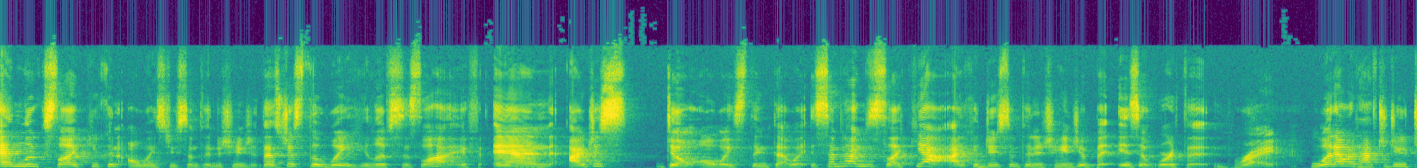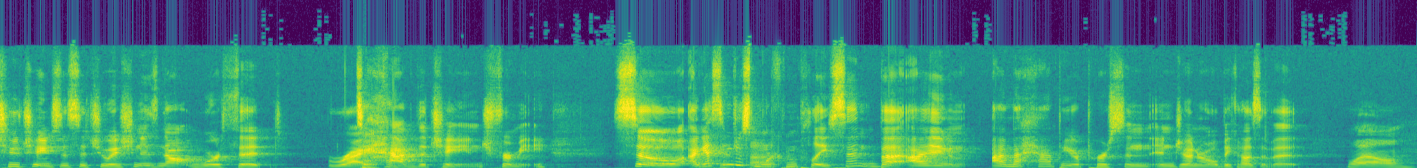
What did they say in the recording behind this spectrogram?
And Luke's like, you can always do something to change it. That's just the way he lives his life. And I just don't always think that way. Sometimes it's like, yeah, I could do something to change it, but is it worth it? Right. What I would have to do to change the situation is not worth it Right. to have the change for me. So I guess I'm just more complacent, but I'm I'm a happier person in general because of it. Well,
